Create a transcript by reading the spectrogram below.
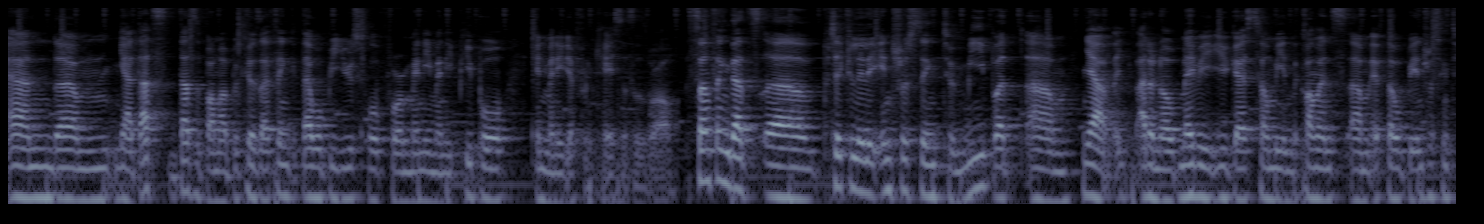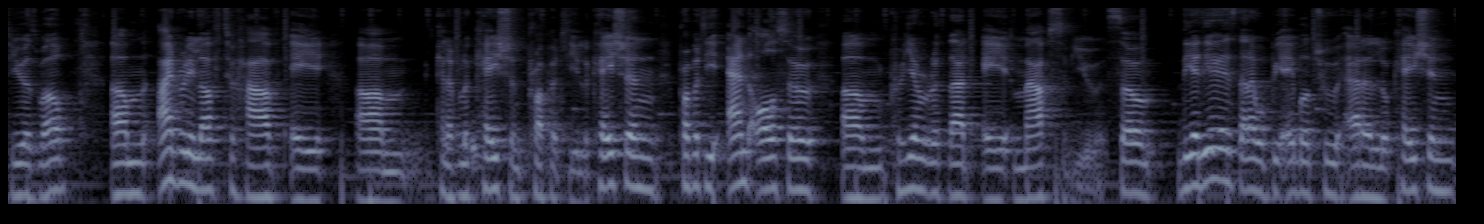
and um, yeah that's that's a bummer because I think that will be useful for many many people in many different cases as well. Something that's uh, particularly interesting to me but um, yeah I, I, don't know maybe you guys tell me in the comments um, if that would be interesting to you as well. Um, I'd really love to have a um, kind of location property, location property and also um, coherent with that a maps view. So the idea is that I would be able to add a location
